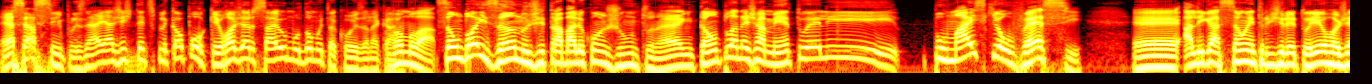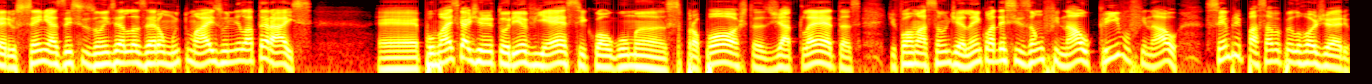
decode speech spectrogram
Essa é a simples, né? Aí a gente tenta explicar o porquê. O Rogério saiu mudou muita coisa, né, cara? Vamos lá. São dois anos de trabalho conjunto, né? Então o planejamento, ele. Por mais que houvesse é, a ligação entre diretoria e o Rogério Senna, as decisões elas eram muito mais unilaterais. É, por mais que a diretoria viesse com algumas propostas de atletas, de formação de elenco, a decisão final, o crivo final, sempre passava pelo Rogério.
